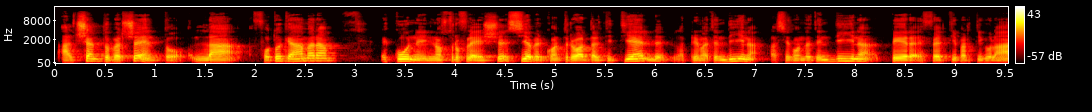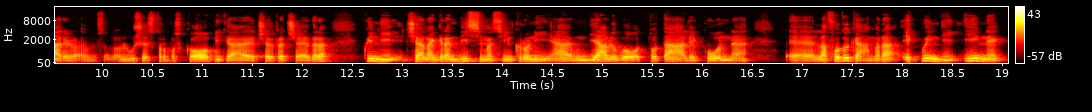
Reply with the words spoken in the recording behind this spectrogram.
al 100% la fotocamera con il nostro flash sia per quanto riguarda il TTL, la prima tendina, la seconda tendina, per effetti particolari, la luce stroboscopica, eccetera, eccetera. Quindi c'è una grandissima sincronia, un dialogo totale con eh, la fotocamera e quindi in,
